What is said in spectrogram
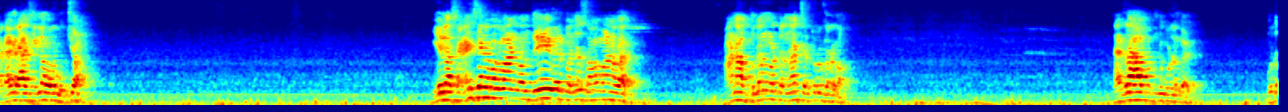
கடகராசியில் ஒரு உச்சம். இதில் சனீஸ்வர பகவான் வந்து இவருக்கு வந்து சமமானவர். ஆனால் புதன் மட்டும்தான் சத்ரு கிரகம் நன்றாக புரிந்து கொள்ளுங்கள். புத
